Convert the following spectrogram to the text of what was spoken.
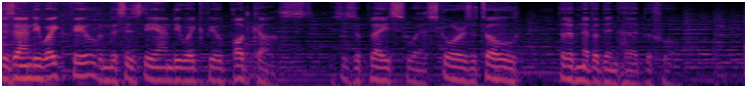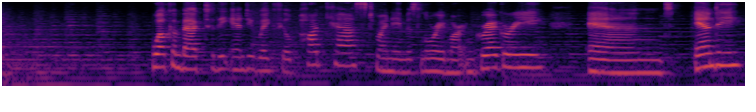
This is Andy Wakefield, and this is the Andy Wakefield Podcast. This is a place where stories are told that have never been heard before. Welcome back to the Andy Wakefield Podcast. My name is Lori Martin Gregory. And Andy,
